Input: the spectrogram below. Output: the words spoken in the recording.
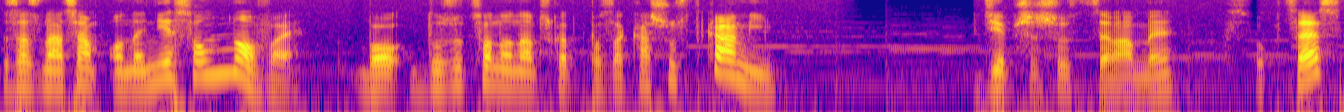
zaznaczam, one nie są nowe, bo dorzucono na przykład poza kaszustkami, gdzie przy szóstce mamy sukces.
